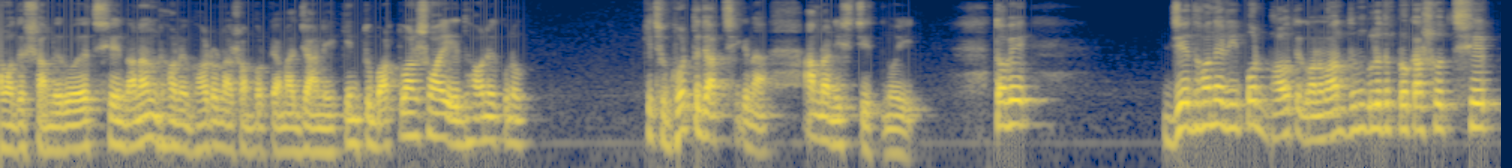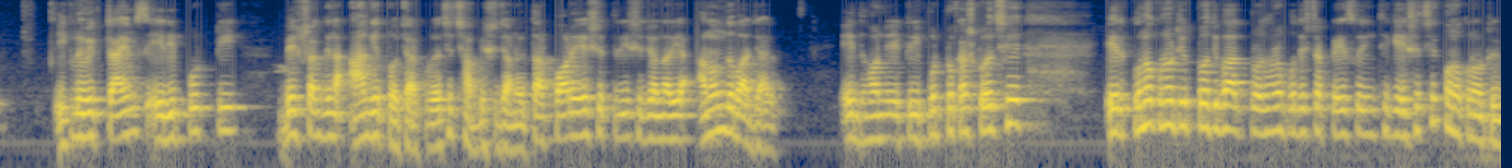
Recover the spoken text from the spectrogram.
আমাদের সামনে রয়েছে, নানান ধরনের ঘটনা সম্পর্কে আমরা জানি, কিন্তু বর্তমান সময়ে এ ধরনের কোনো কিছু ঘটতে যাচ্ছে কিনা আমরা নিশ্চিত নই। তবে যে ধরনের রিপোর্ট ভারতের গণমাধ্যমগুলোতে প্রকাশ হচ্ছে ইকোনমিক টাইমস এই রিপোর্টটি বেশ কয়েকদিন আগে প্রচার করেছে, ছাব্বিশে জানুয়ারি। তারপরে এসে তিরিশে জানুয়ারি আনন্দবাজার এই ধরনের একটি রিপোর্ট প্রকাশ করেছে। এর কোনো কোনোটি প্রতিবাদ প্রধান উপদেষ্টা প্রেস উইং থেকে এসেছে, কোনো কোনোটির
